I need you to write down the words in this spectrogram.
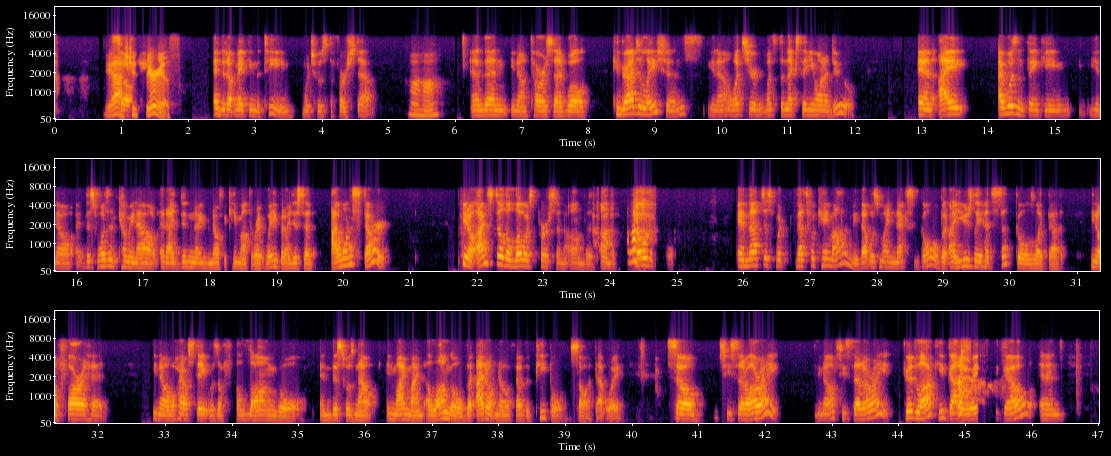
yeah, so she's serious. Ended up making the team, which was the first step. Uh huh. And then, you know, Tara said, well, congratulations. You know, what's your, what's the next thing you want to do? And I, I wasn't thinking, you know, this wasn't coming out, and I didn't even know if it came out the right way. But I just said, I want to start. You know, I'm still the lowest person on the on the totem and that's just what that's what came out of me. That was my next goal. But I usually had set goals like that, you know, far ahead. You know, Ohio State was a, a long goal, and this was now in my mind a long goal. But I don't know if other people saw it that way. So she said, "All right," you know, she said, "All right, good luck. You've got a way to go." And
